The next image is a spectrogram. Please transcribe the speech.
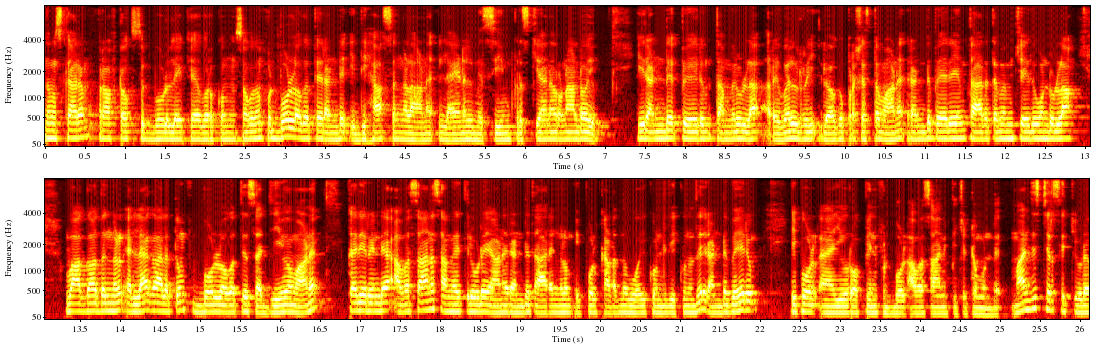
നമസ്കാരം. റാഫ് ടോക്സ് ഫുട്ബോളിലേക്ക് ഏവർക്കും സ്വാഗതം. ഫുട്ബോൾ ലോകത്തെ രണ്ട് ഇതിഹാസങ്ങളാണ് ലയണൽ മെസ്സിയും ക്രിസ്ത്യാനോ റൊണാൾഡോയും. ഈ രണ്ട് പേരും തമ്മിലുള്ള റിവൽറി ലോക പ്രശസ്തമാണ് രണ്ട് പേരെയും താരതമ്യം ചെയ്തുകൊണ്ടുള്ള വാഗ്വാദങ്ങൾ എല്ലാ കാലത്തും ഫുട്ബോൾ ലോകത്ത് സജീവമാണ്. കരിയറിന്റെ അവസാന സമയത്തിലൂടെയാണ് രണ്ട് താരങ്ങളും ഇപ്പോൾ കടന്നുപോയിക്കൊണ്ടിരിക്കുന്നത്. രണ്ടുപേരും ഇപ്പോൾ യൂറോപ്യൻ ഫുട്ബോൾ അവസാനിപ്പിച്ചിട്ടുമുണ്ട്. മാഞ്ചസ്റ്റർ സിറ്റിയുടെ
